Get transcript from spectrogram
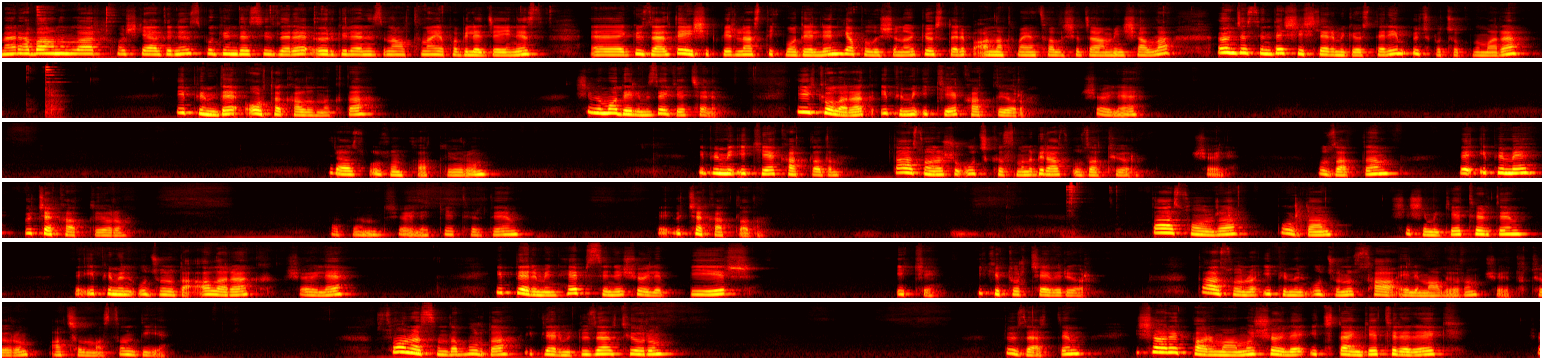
Merhaba hanımlar, hoş geldiniz. Bugün de sizlere örgülerinizin altına yapabileceğiniz e, güzel değişik bir lastik modelinin yapılışını gösterip anlatmaya çalışacağım inşallah. Öncesinde şişlerimi göstereyim. 3,5 numara. İpim de orta kalınlıkta. Şimdi modelimize geçelim. İlk olarak ipimi ikiye katlıyorum. Şöyle Biraz uzun katlıyorum. İpimi ikiye katladım. Daha sonra şu uç kısmını biraz uzatıyorum. Şöyle uzattım ve ipimi üçe katlıyorum. Bakın şöyle getirdim ve üçe katladım. Daha sonra buradan şişimi getirdim ve ipimin ucunu da alarak şöyle iplerimin hepsini şöyle bir iki iki tur çeviriyorum. Daha sonra ipimin ucunu sağ elime alıyorum. Şöyle tutuyorum açılmasın diye. Sonrasında burada iplerimi düzeltiyorum. Düzelttim. İşaret parmağımı şöyle içten getirerek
